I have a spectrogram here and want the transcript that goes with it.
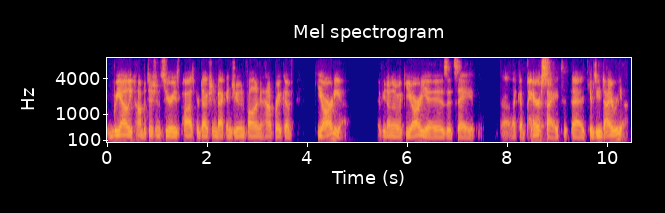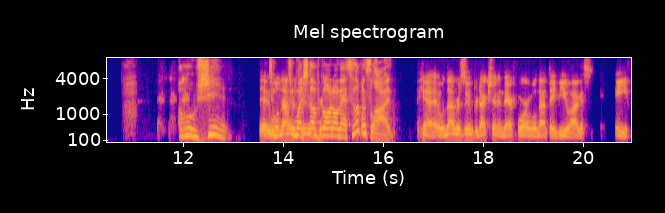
reality competition series paused production back in June following an outbreak of Giardia. If you don't know what Giardia is, it's a uh, like a parasite that gives you diarrhea. Oh shit! It Too, will not too much stuff pro- going on that slip and slide. Yeah, it will not resume production and therefore will not debut August 8th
